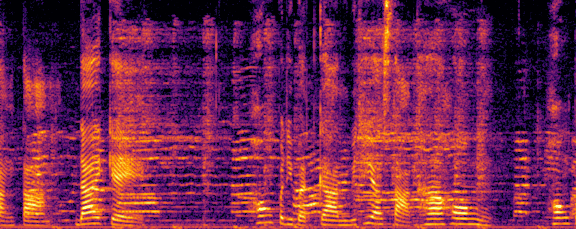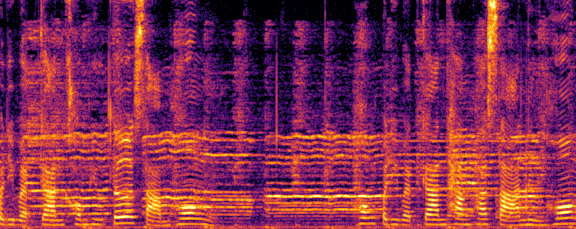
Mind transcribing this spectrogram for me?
ต่างๆ ได้แก่ ห้องปฏิบัติการวิทยาศาสตร์ 5 ห้อง ห้องปฏิบัติการคอมพิวเตอร์ 3 ห้อง ห้องปฏิบัติการทางภาษา 1 ห้อง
